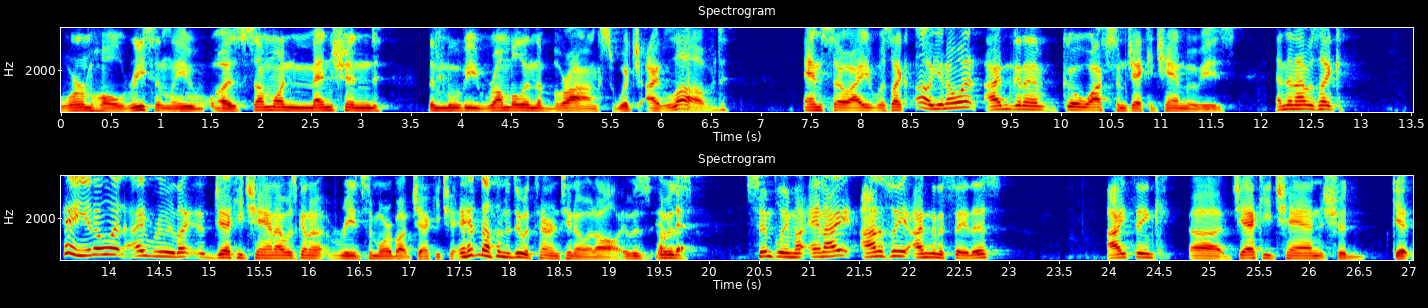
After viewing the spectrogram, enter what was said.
wormhole recently was someone mentioned the movie Rumble in the Bronx, which I loved. And so I was like, oh, you know what? I'm going to go watch some Jackie Chan movies. And then I was like, hey, you know what? I really like Jackie Chan. I was going to read some more about Jackie Chan. It had nothing to do with Tarantino at all. It was, it was simply my, and I honestly, I'm going to say this. I think uh, Jackie Chan should get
